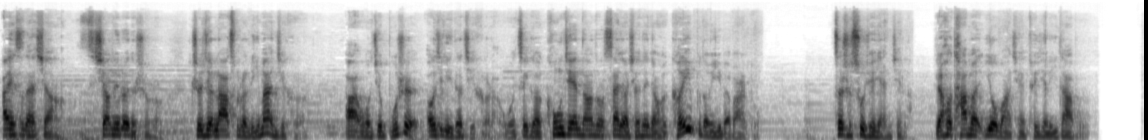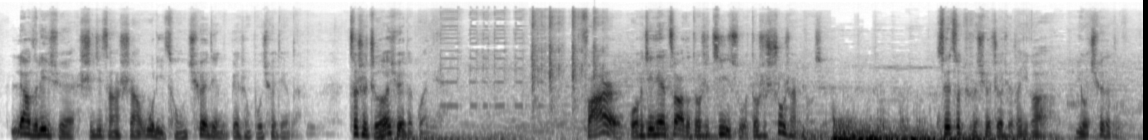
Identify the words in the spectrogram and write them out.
爱因斯坦想相对论的时候，直接拉出了黎曼几何。啊，我就不是欧几里得几何了，我这个空间当中三角形内角会可以不等于一百八十度，这是数学演进了。然后他们又往前推进了一大步，量子力学实际上是让物理从确定变成不确定的，这是哲学的观点。反而我们今天造的都是技术，都是数上的东西，所以这就是学哲学的一个有趣的地方。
